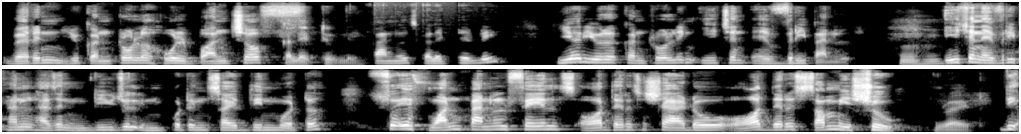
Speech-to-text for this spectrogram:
wherein you control a whole bunch of Collectively. panels collectively, here you are controlling each and every panel Mhm. each and every panel has an individual input inside the inverter so if one panel fails or there is a shadow or there is some issue Right. the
